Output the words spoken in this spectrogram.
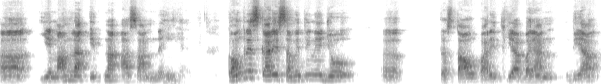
आ, ये मामला इतना आसान नहीं है। कांग्रेस कार्य समिति ने जो आ, प्रस्ताव पारित किया बयान दिया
